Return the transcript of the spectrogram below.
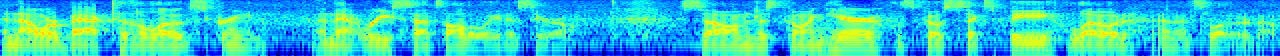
And now we're back to the load screen and that resets all the way to zero. So I'm just going here, let's go 6B, load, and it's loaded up.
